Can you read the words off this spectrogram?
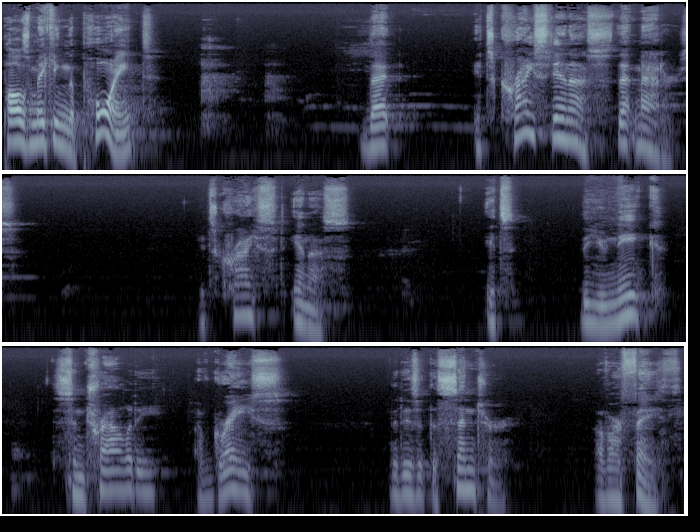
Paul's making the point that it's Christ in us that matters. It's Christ in us. It's the unique centrality of grace that is at the center of our faith.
